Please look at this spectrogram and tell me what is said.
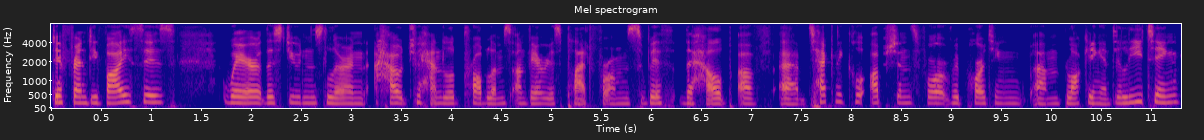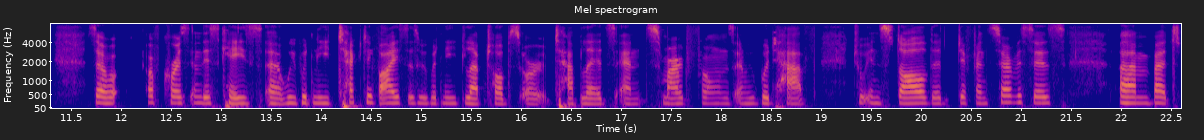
different devices where the students learn how to handle problems on various platforms with the help of uh, technical options for reporting, um, blocking and deleting. So of course, in this case, uh, we would need tech devices, we would need laptops or tablets and smartphones, and we would have to install the different services. Um, but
